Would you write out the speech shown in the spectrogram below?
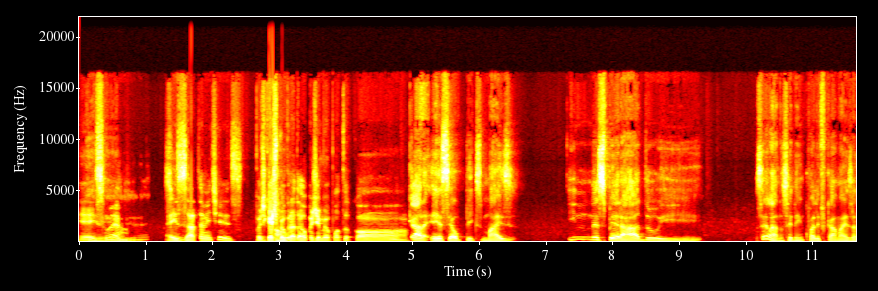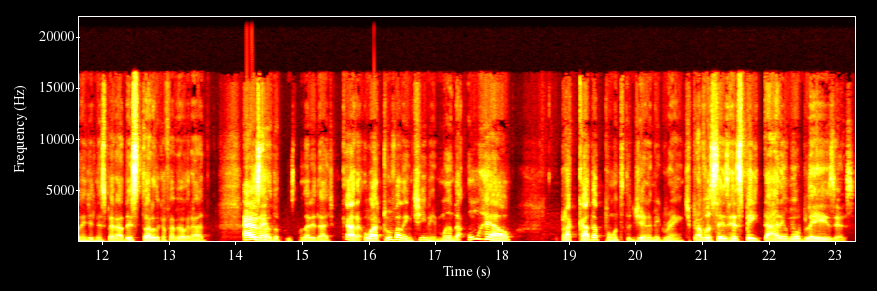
É isso mesmo. É exatamente isso. Podcastbelgrado.gmail.com Cara, esse é o Pix mais inesperado e. Sei lá, não sei nem qualificar mais além de inesperado. Da história do Café Belgrado. É, a história do Pix modalidade. Cara, o Arthur Valentini manda um real para cada ponto do Jeremy Grant, para vocês respeitarem o meu Blazers.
